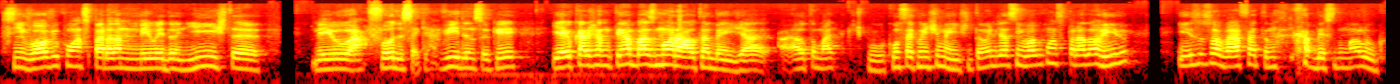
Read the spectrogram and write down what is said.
se envolve com as paradas meio hedonista, meio ah, foda-se aqui a vida, não sei o quê. E aí o cara já não tem uma base moral também, já automaticamente, tipo, consequentemente. Então ele já se envolve com umas paradas horríveis e isso só vai afetando a cabeça do maluco,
